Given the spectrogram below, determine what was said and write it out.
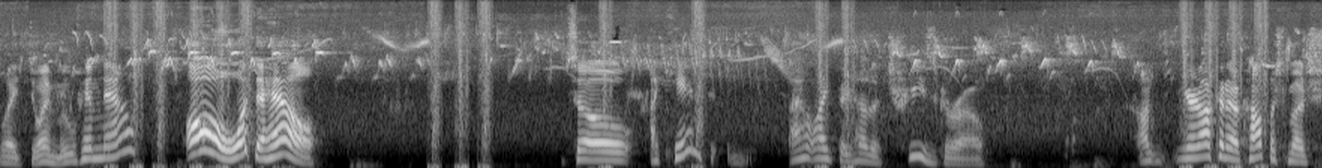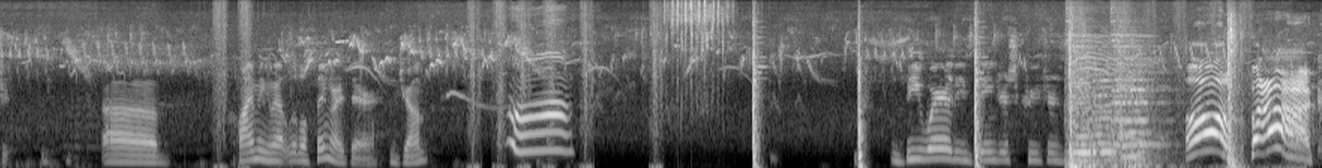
Wait, do I move him now? Oh, what the hell? So, I can't... I don't like the, how the trees grow. Um, you're not going to accomplish much uh, climbing that little thing right there. Jump. Beware these dangerous creatures. Oh, fuck!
